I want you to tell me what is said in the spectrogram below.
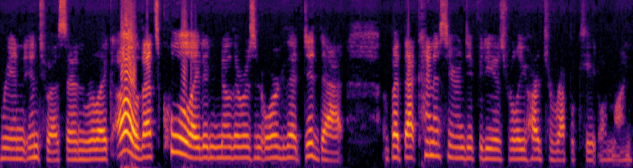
ran into us and were like, oh, that's cool. I didn't know there was an org that did that. But that kind of serendipity is really hard to replicate online.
